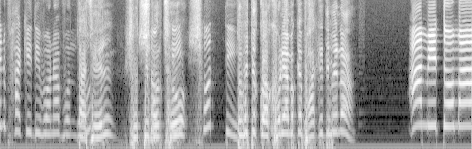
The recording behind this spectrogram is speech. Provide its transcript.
কোনোদিন ফাঁকি দিব না বন্ধু। তাজেল সত্যি বলছো? সত্যি। তুমি তো কখনোই আমাকে ফাঁকি দিবে না? আমি তোমার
